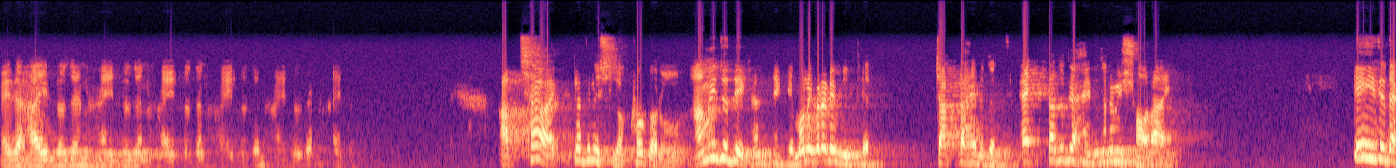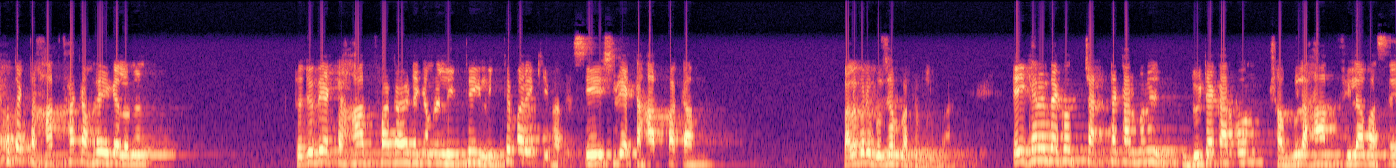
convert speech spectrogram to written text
এই যে hydrogen hydrogen hydrogen hydrogen hydrogen hydrogen. আচ্ছা একটা জিনিস লক্ষ্য করো, আমি যদি এখান থেকে, মনে করো এটা মিথেন, চারটা হাইড্রোজেন একটা যদি হাইড্রোজেন আমি সরাই, এই যে দেখো তো একটা হাত ফাঁকা হয়ে গেল না? তো যদি একটা হাত ফাঁকা এটাকে আমরা লিখতে লিখতে পারি কীভাবে? সিএইচডি একটা হাত ফাঁকা। ভালো করে বোঝার কথা বলবা। এইখানে দেখো চারটা কার্বনে দুইটা কার্বন, সবগুলো হাত ফিল আপ আছে।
